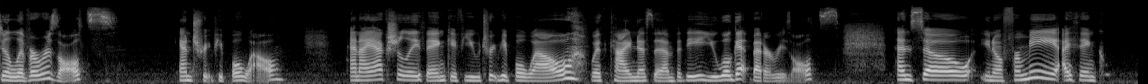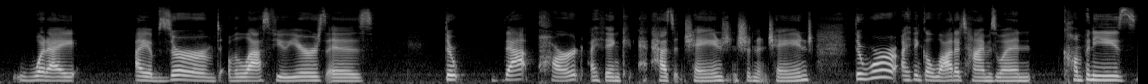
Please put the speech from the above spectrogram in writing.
deliver results and treat people well. And I actually think if you treat people well with kindness and empathy, you will get better results. And so, you know, for me, I think what I I observed over the last few years is there that part I think hasn't changed and shouldn't change. There were I think a lot of times when companies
